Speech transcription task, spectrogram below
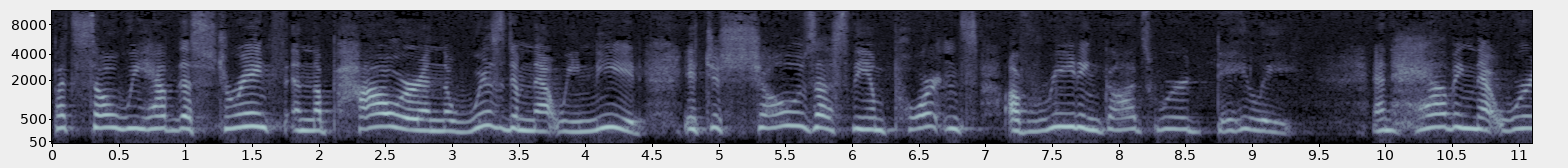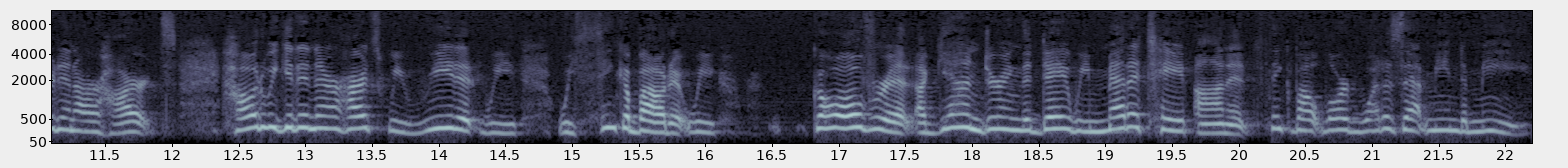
but so we have the strength and the power and the wisdom that we need. It just shows us the importance of reading God's word daily and having that word in our hearts. How do we get it in our hearts? We read it, we, we think about it, we go over it again during the day, we meditate on it. Think about, Lord, what does that mean to me?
